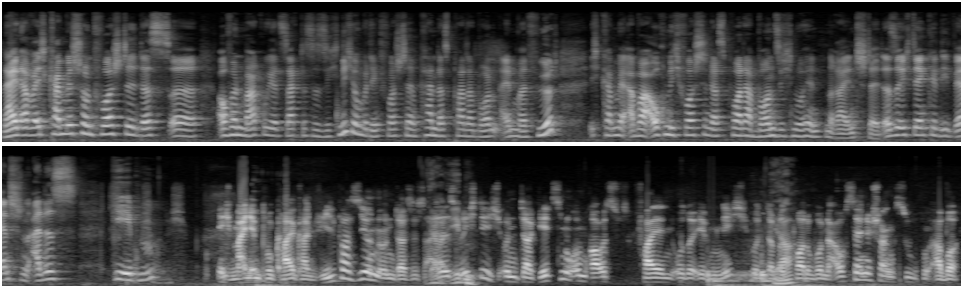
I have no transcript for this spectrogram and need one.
Nein, aber ich kann mir schon vorstellen, dass, äh, auch wenn Marco jetzt sagt, dass er sich nicht unbedingt vorstellen kann, dass Paderborn einmal führt, ich kann mir aber auch nicht vorstellen, dass Paderborn sich nur hinten reinstellt. Also ich denke, die werden schon alles geben. Ich meine, im Pokal kann viel passieren und das ist Ja, alles eben. richtig. Und da geht es nur um rausfallen oder eben nicht. Und da Ja. wird Paderborn auch seine Chance suchen. Aber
